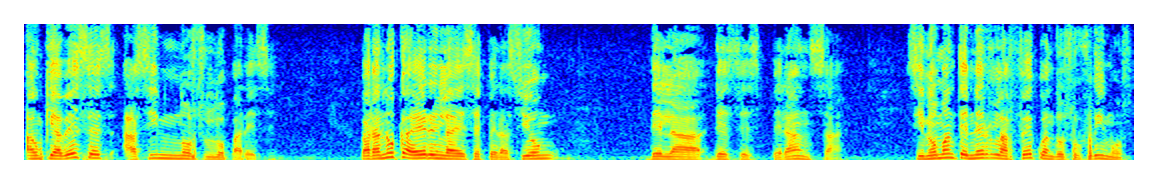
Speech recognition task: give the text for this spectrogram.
aunque a veces así nos lo parece. Para no caer en la desesperación de la desesperanza, sino mantener la fe cuando sufrimos,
